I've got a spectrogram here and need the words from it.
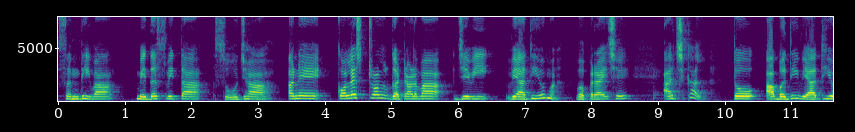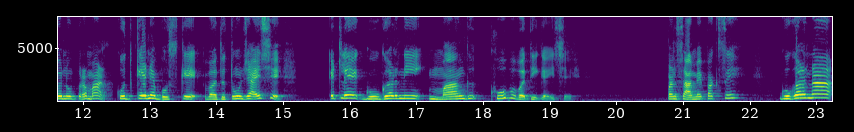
સંધિવા, મેદસ્વિતા, સોજા અને કોલેસ્ટ્રોલ ઘટાડવા જેવી વ્યાધિઓમાં વપરાય છે. આજકાલ તો આ બધી વ્યાધિઓનું પ્રમાણ કૂદકે ને ભૂસકે વધતું જાય છે એટલે ગુગળની માંગ ખૂબ વધી ગઈ છે. પણ સામે પક્ષે ગુગળના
